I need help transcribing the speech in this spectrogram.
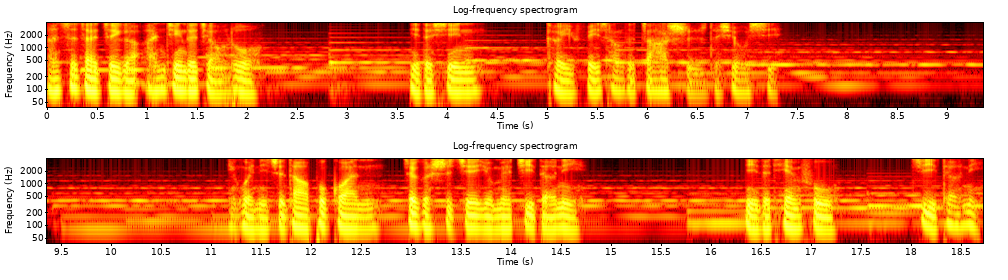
但是在这个安静的角落，你的心可以非常的扎实的休息，因为你知道，不管这个世界有没有记得你，你的天赋记得你。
